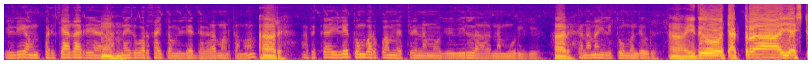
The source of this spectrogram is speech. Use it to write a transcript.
ಇಲ್ಲಿ ಅವ್ನ ಪರಿಚಯ ಅದಾರಿ ಹದಿನೈದು ವರ್ಷ ಆಯ್ತು ಅವ್ನು ಇಲ್ಲೇ ದಗಡ ಮಾಡ್ತಾನು. ಹಾ ರೀ. ಅದಕ್ಕೆ ಇಲ್ಲೇ ತೊಗೊಂಬರಪ್ಪ ಮೇಸ್ತ್ರಿ ನಮಗೆ ಇಲ್ಲ ನಮ್ಮ ಊರಿಗೆ ಹಾ ರೀ. ತನನ ಇಲ್ಲಿ ತೊಗೊಂಬಂದೇವ್ರಿ. ಹಾ, ಇದು ಟ್ರ್ಯಾಕ್ಟರ್ ಎಷ್ಟ್?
